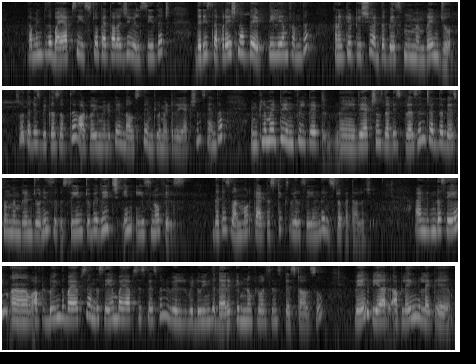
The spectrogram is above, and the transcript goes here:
Coming to the biopsy histopathology, we will see that there is separation of the epithelium from the connective tissue at the basement membrane zone. So that is because of the autoimmunity and also the inflammatory reactions and the inflammatory infiltrate uh, reactions that is present at the basement membrane zone is seen to be rich in eosinophils. That is one more characteristic we will see in the histopathology and in the same uh, after doing the biopsy on the same biopsy specimen we will be doing the direct immunofluorescence test also where we are applying like a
